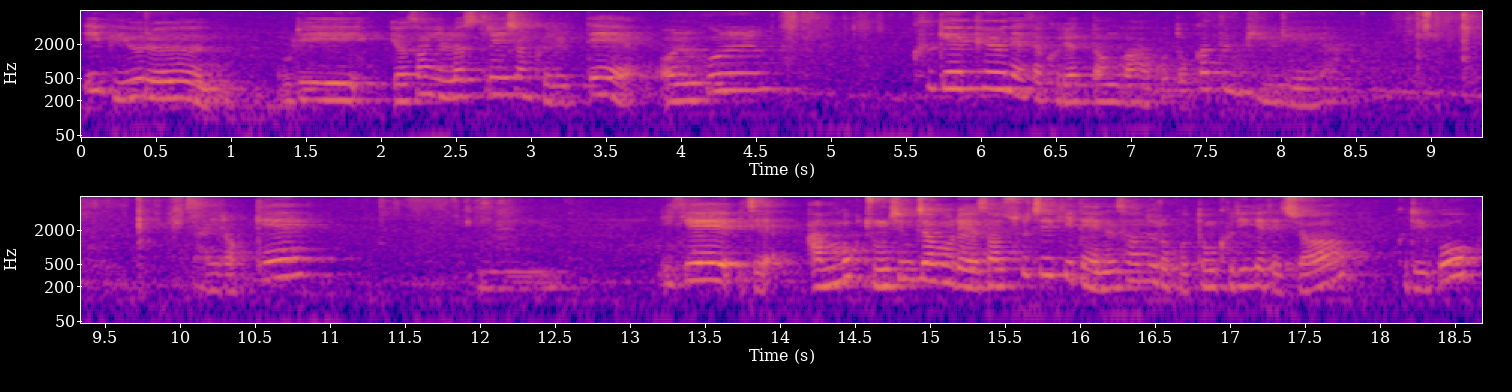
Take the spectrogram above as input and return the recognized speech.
이 비율은 우리 여성 일러스트레이션 그릴 때 얼굴 크게 표현해서 그렸던 거하고 똑같은 비율이에요. 자, 이렇게 음, 이게 이제 안목 중심점으로 해서 수직이 되는 선으로 보통 그리게 되죠. 그리고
